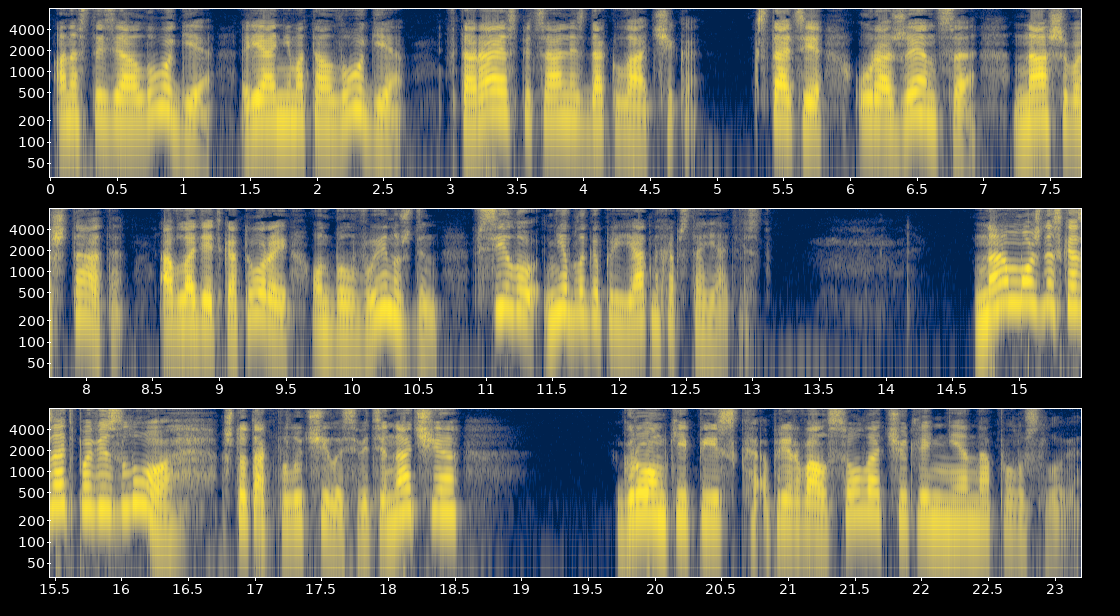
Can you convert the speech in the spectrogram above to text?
анестезиология, реаниматология – вторая специальность докладчика. Кстати, уроженца нашего штата, овладеть которой он был вынужден в силу неблагоприятных обстоятельств. Нам, можно сказать, повезло, что так получилось, ведь иначе... Громкий писк прервал Соло чуть ли не на полуслове.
